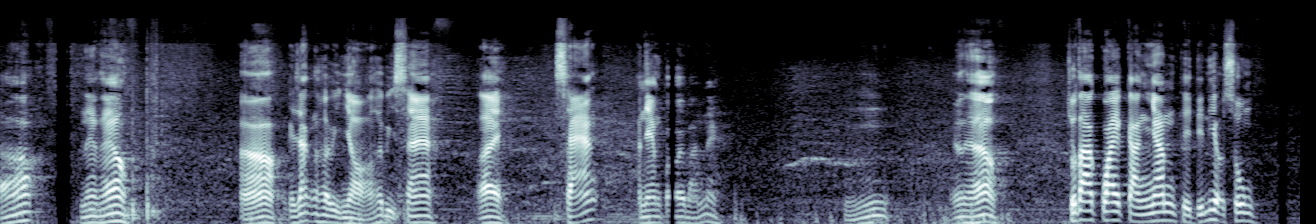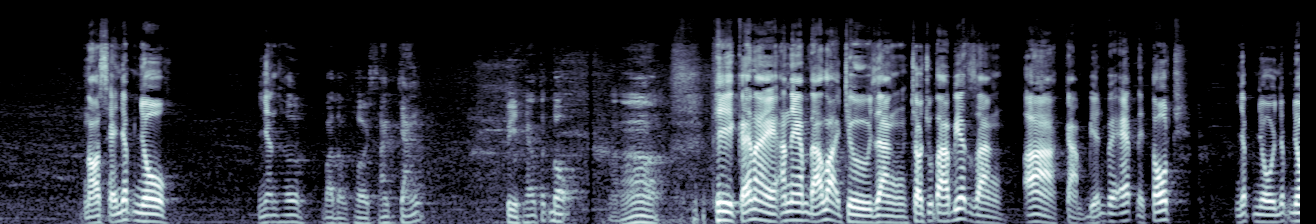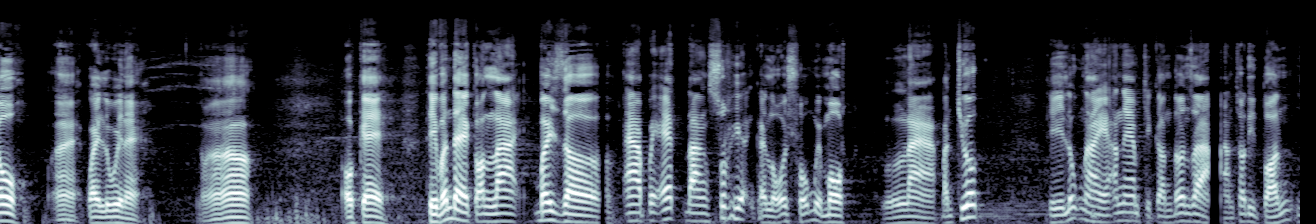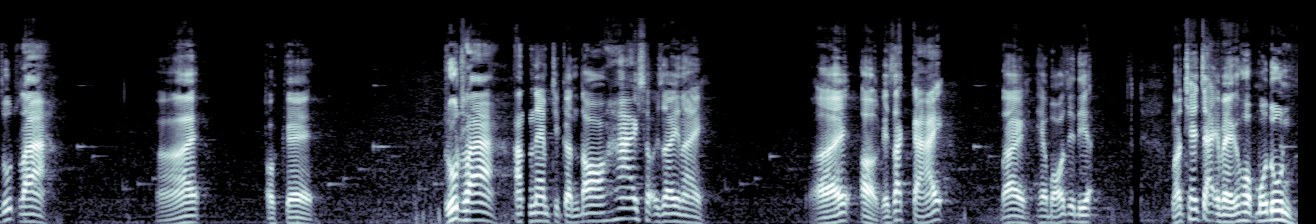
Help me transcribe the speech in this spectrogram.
đó anh em thấy không? À, cái rắc nó hơi bị nhỏ hơi bị xa. Đây sáng. Anh em coi bắn này. Ừ. em thấy không? Chúng ta quay càng nhanh thì tín hiệu sung. Nó sẽ nhấp nhô. Nhanh hơn và đồng thời sáng trắng tùy theo tốc độ. Đó. thì cái này anh em đã loại trừ rằng cho chúng ta biết rằng à cảm biến VS này tốt. Nhấp nhô nhấp nhô. À, quay lui này. Đó. Ok. Thì vấn đề còn lại bây giờ APS đang xuất hiện cái lỗi số 11 là bắn trước. Thì lúc này anh em chỉ cần đơn giản cho Đình Tuấn rút ra. Đấy. Ok. Rút ra, anh em chỉ cần đo hai sợi dây này. Đấy, ở cái rắc cái. Đây, theo bó dây điện. Nó sẽ chạy về cái hộp module.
